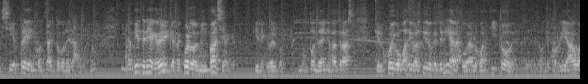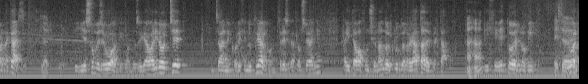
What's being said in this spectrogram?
y siempre en contacto con el agua. ¿no? Y también tenía que ver, y que recuerdo de mi infancia, que tiene que ver con un montón de años atrás, que el juego más divertido que tenía era jugar a los barquitos este, donde corría agua en la calle. Claro. Este, y eso me llevó a que cuando llegué a Bariloche, ya en el colegio industrial, con 13 o 14 años, ahí estaba funcionando el club de regata de prestado. Ajá. Dije, esto es lo mío. Esa- Y bueno,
